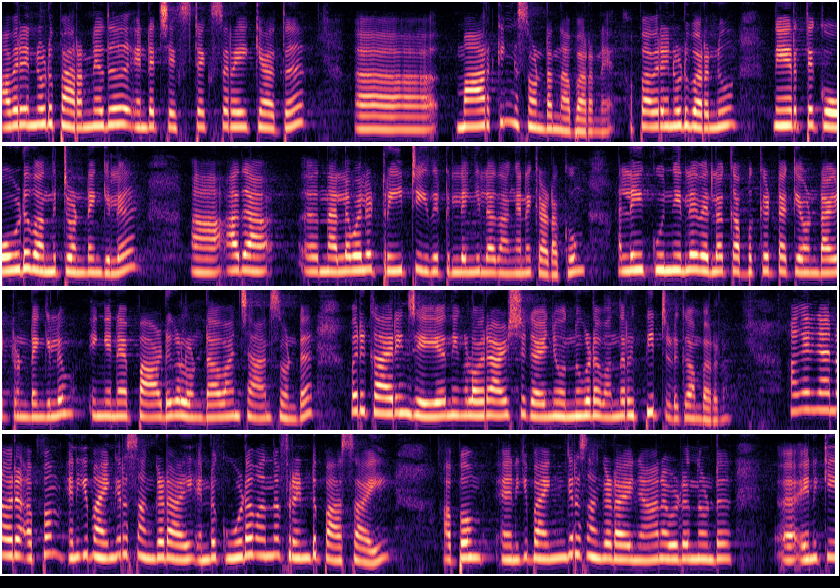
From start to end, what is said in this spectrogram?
അവരെന്നോട് പറഞ്ഞത് എന്റെ ചെസ്റ്റ് എക്സ്റേക്കകത്ത് മാർക്കിങ്സ് ഉണ്ടെന്നാണ് പറഞ്ഞത് അപ്പോൾ അവരെന്നോട് പറഞ്ഞു നേരത്തെ കോവിഡ് വന്നിട്ടുണ്ടെങ്കിൽ അത് നല്ലപോലെ ട്രീറ്റ് ചെയ്തിട്ടില്ലെങ്കിൽ അത് അങ്ങനെ കിടക്കും. അല്ലെങ്കിൽ കുഞ്ഞിൽ വല്ല കപക്കെട്ടൊക്കെ ഉണ്ടായിട്ടുണ്ടെങ്കിലും ഇങ്ങനെ പാടുകൾ ഉണ്ടാവാൻ ചാൻസ് ഉണ്ട്. ഒരു കാര്യം ചെയ്യുക നിങ്ങൾ ഒരാഴ്ച കഴിഞ്ഞ് ഒന്നും കൂടെ വന്ന് റിപ്പീറ്റ് എടുക്കാൻ പറഞ്ഞു. അങ്ങനെ ഞാൻ ഒരു അപ്പം എനിക്ക് ഭയങ്കര സങ്കടമായി എന്റെ കൂടെ വന്ന ഫ്രണ്ട് പാസ്സായി അപ്പം എനിക്ക് ഭയങ്കര സങ്കടമായി ഞാൻ അവിടെ നിന്നുകൊണ്ട് എനിക്ക്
